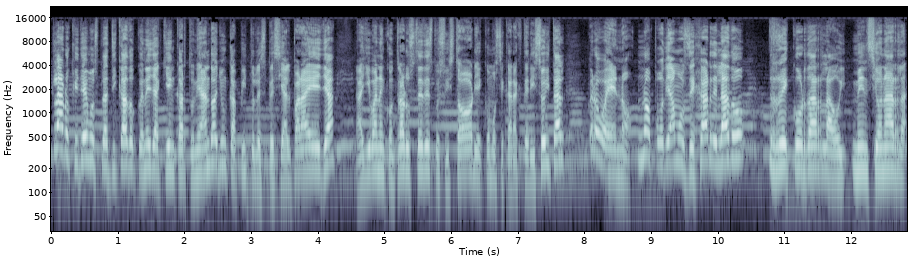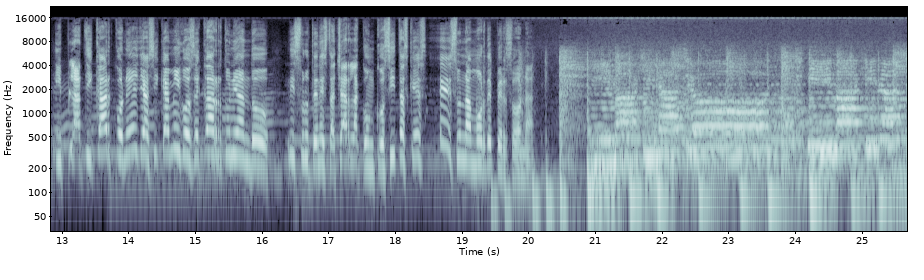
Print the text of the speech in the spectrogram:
Claro que ya hemos platicado con ella aquí en Cartuneando, hay un capítulo especial para ella. Allí van a encontrar ustedes pues su historia y cómo se caracterizó y tal. Pero bueno, no podíamos dejar de lado recordarla hoy, mencionarla y platicar con ella. Así que amigos de Cartuneando, disfruten esta charla con Cositas que es, es un amor de persona. Imaginación, imaginación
